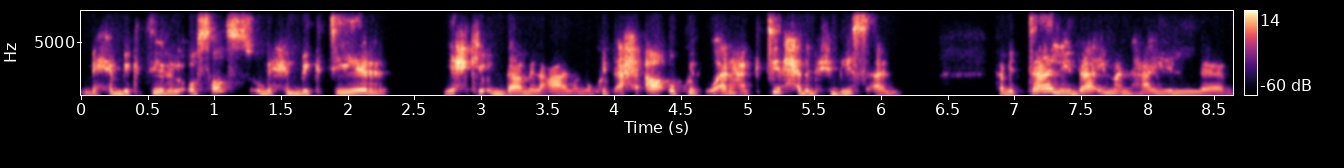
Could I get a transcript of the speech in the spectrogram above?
بحب كثير القصص وبحب كثير يحكي قدام العالم. وكنت أح... آه وكنت وأنا كثير حدا بحب يسأل. فبالتالي دائما هاي ال...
